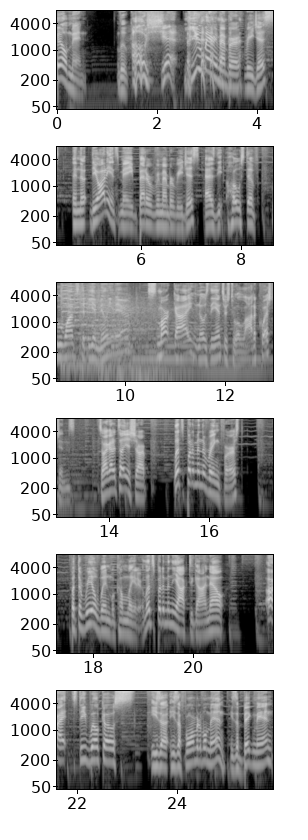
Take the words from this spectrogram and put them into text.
Philbin. Luke. Oh shit. you may remember Regis, and the, the audience may better remember Regis as the host of Who Wants to Be a Millionaire? Smart guy who knows the answers to a lot of questions. So I gotta tell you, Sharp, let's put him in the ring first, but the real win will come later. Let's put him in the octagon. Now, all right, Steve Wilkos, He's a he's a formidable man. He's a big man,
